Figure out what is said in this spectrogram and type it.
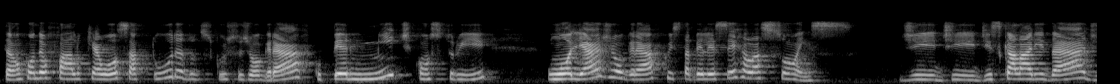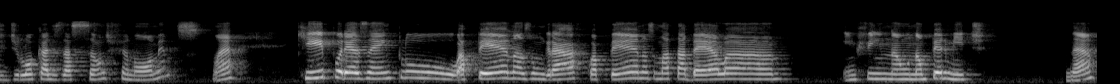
Então, quando eu falo que a ossatura do discurso geográfico permite construir um olhar geográfico, estabelecer relações de, de, de escalaridade, de localização de fenômenos, não é? Que, por exemplo, apenas um gráfico, apenas uma tabela, enfim, não, não permite, né?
